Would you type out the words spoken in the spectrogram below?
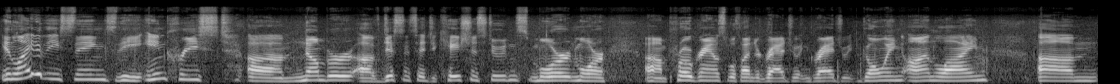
in light of these things, the increased um, number of distance education students, more and more um, programs, both undergraduate and graduate, going online, um,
